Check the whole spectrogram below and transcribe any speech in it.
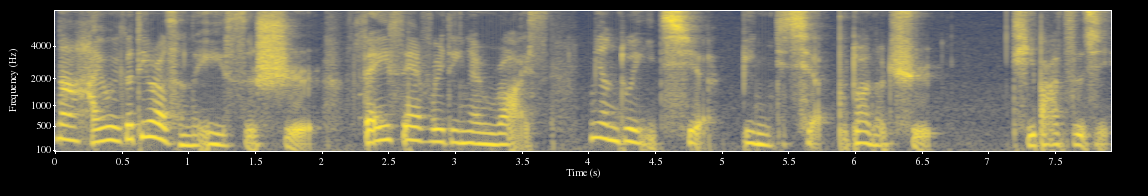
那还有一个第二层的意思是 face everything and rise，面对一切，并且不断的去提拔自己。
